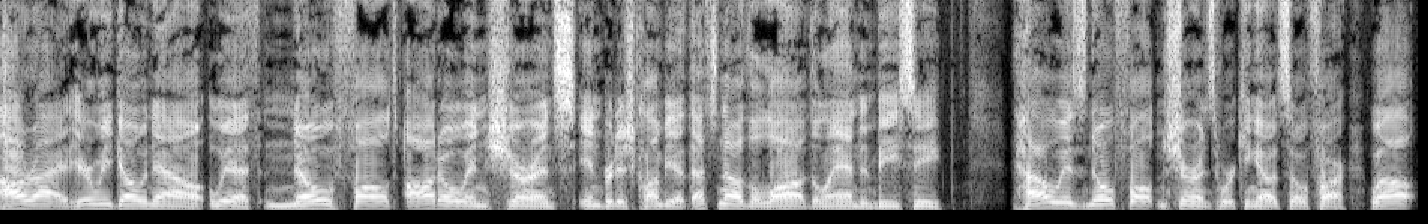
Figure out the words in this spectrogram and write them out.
All right, here we go now with no fault auto insurance in British Columbia. That's now the law of the land in BC. How is no fault insurance working out so far? Well,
